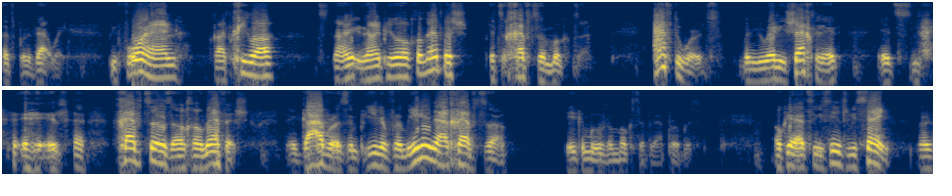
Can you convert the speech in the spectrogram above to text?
Let's put it that way. Beforehand, chatchila, it's not, impeding ochel nefesh, it's a chefza muktzah. Afterwards, when you already shechted it, it's, it's chefza is ochel nefesh. The gavra is impeded from eating that chefza, he can move the muktzah for that purpose. Okay, that's he seems to be saying. In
